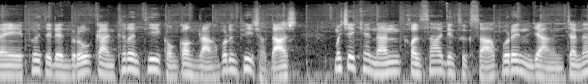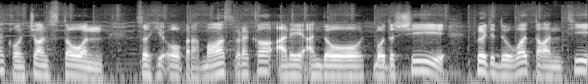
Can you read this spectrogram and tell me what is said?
ในเพื่อจะเรียนรู้การเคลื่อนที่ของกองหลังของรุ่นพี่ชาวดัชไม่ใช่แค่นั้น คอนซายังศึกษาผู้เล่นอย่างจังด้านของจอห์นสโตนเซอร์คิโอปรามอส และก็อาเดอันโดโบโตชีเพื่อจะดูว่าตอนที่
